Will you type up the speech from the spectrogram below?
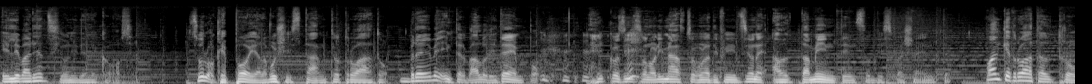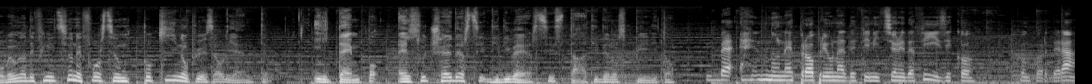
e le variazioni delle cose. Solo che poi alla voce istante ho trovato breve intervallo di tempo e così sono rimasto con una definizione altamente insoddisfacente. Ho anche trovato altrove una definizione forse un pochino più esauriente. Il tempo è il succedersi di diversi stati dello spirito. Beh, non è proprio una definizione da fisico, concorderà?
